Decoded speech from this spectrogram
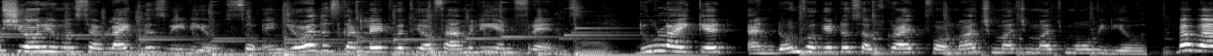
I'm sure you must have liked this video. So enjoy this cutlet with your family and friends. Do like it and don't forget to subscribe for much much much more videos. Bye bye.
